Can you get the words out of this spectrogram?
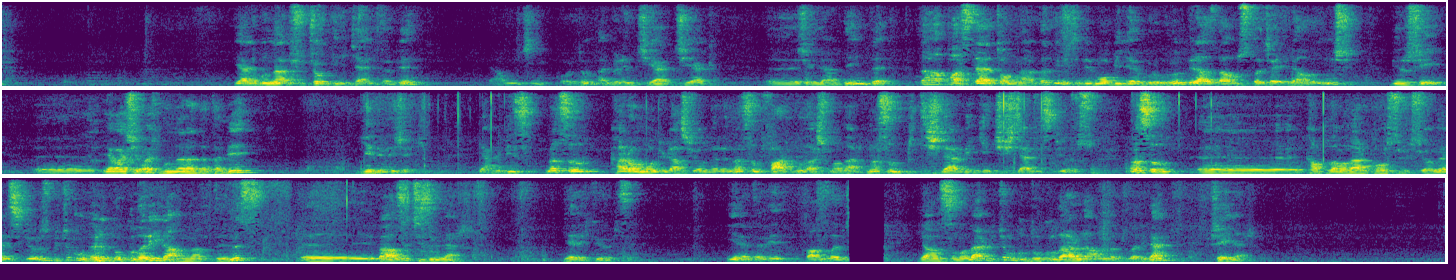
yani bunlar şu çok ilkel tabii. Yani onun için koydum. Yani böyle ciyak ciyak e, şeyler değil de daha pastel tonlarda değil mi? İşte bir mobilya grubunun biraz daha ustaca ele alınmış bir şey. E, yavaş yavaş bunlara da tabii gelinecek. Yani biz nasıl karo modülasyonları, nasıl farklılaşmalar, nasıl bitişler ve geçişler istiyoruz? Nasıl e, kaplamalar, konstrüksiyonlar istiyoruz? Bütün bunları dokularıyla anlattığınız e, bazı çizimler gerekiyor bize. Yine tabii fazla yansımalar, bütün bu dokularla anlatılabilen şeyler.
